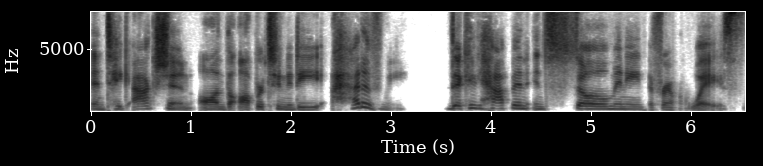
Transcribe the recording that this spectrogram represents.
and take action on the opportunity ahead of me that could happen in so many different ways.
